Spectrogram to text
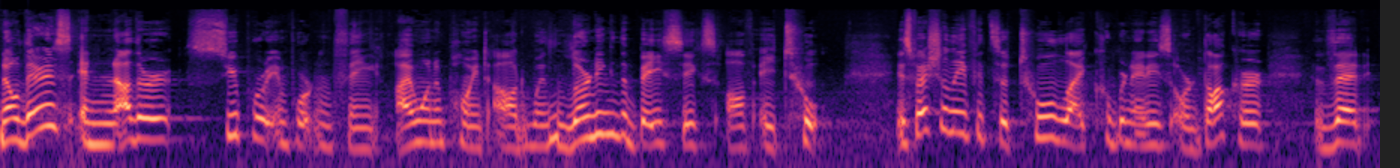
Now, there is another super important thing I want to point out when learning the basics of a tool, especially if it's a tool like Kubernetes or Docker that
